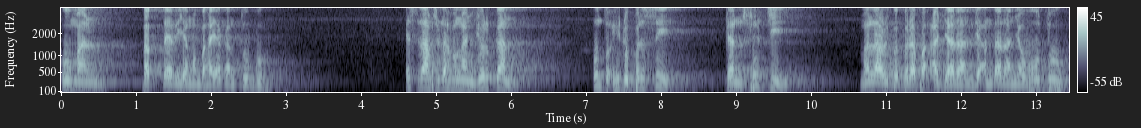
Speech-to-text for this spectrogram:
kuman, bakteri yang membahayakan tubuh. Islam sudah menganjurkan untuk hidup bersih dan suci melalui beberapa ajaran di antaranya wudu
